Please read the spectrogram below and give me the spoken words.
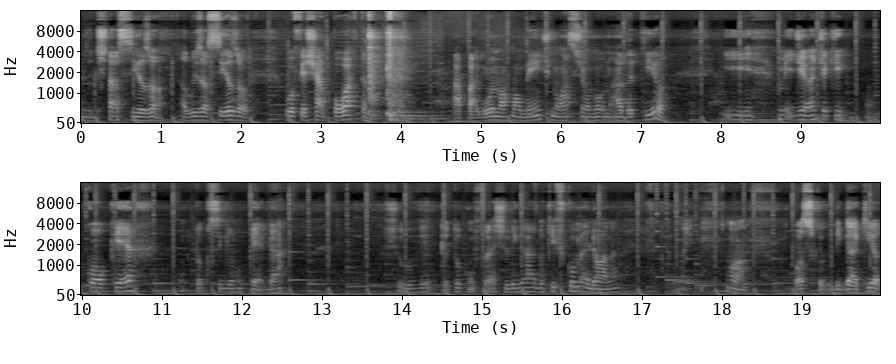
mas ele está aceso, ó. A luz acesa, ó. Vou fechar a porta. Apagou normalmente, não acionou nada aqui, ó. E mediante aqui qualquer, tô conseguindo pegar. Deixa eu ver que eu tô com o flash ligado aqui, ficou melhor, né? Ó, posso ligar aqui, ó,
